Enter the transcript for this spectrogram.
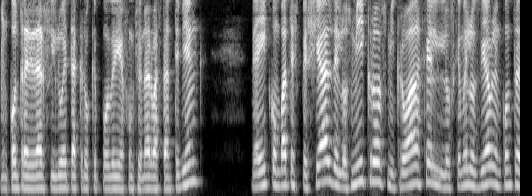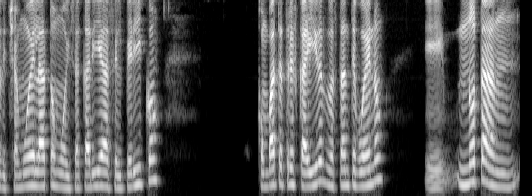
en contra de Dar Silueta creo que podría funcionar bastante bien. De ahí combate especial de los micros, Micro Ángel y los gemelos Diablo en contra de Chamuel, Átomo y Zacarías el Perico. Combate a tres caídas, bastante bueno. Eh, no tan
